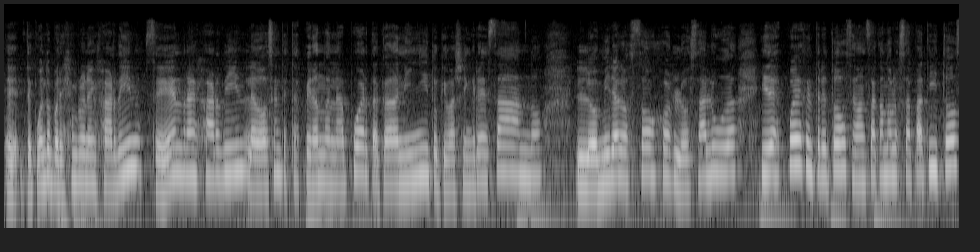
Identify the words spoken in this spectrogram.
eh, te cuento, por ejemplo, en el jardín, se entra en jardín, la docente está esperando en la puerta cada niñito que vaya ingresando, lo mira a los ojos, lo saluda y después entre todos se van sacando los zapatitos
